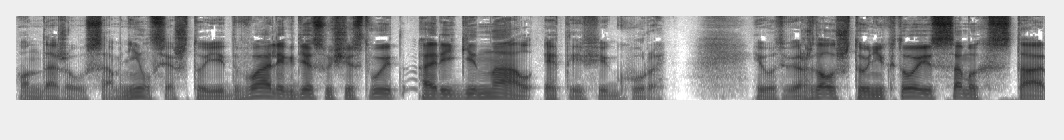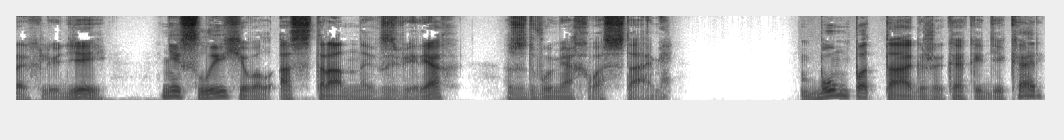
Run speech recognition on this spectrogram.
Он даже усомнился, что едва ли где существует оригинал этой фигуры, и утверждал, что никто из самых старых людей не слыхивал о странных зверях с двумя хвостами. Бумпа так же, как и дикарь,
